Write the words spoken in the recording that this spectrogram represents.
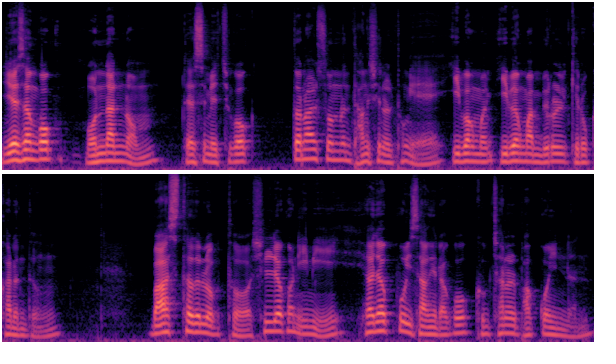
예선곡 못난 놈, 데스매치곡 떠날 수 없는 당신을 통해 200만, 200만 뷰를 기록하는 등 마스터들로부터 실력은 이미 현역부 이상이라고 극찬을 받고 있는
